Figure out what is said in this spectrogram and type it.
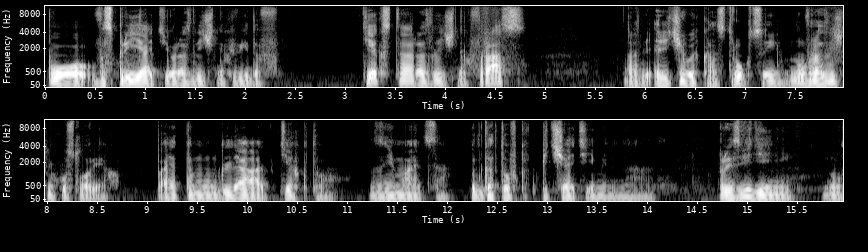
по восприятию различных видов текста, различных фраз, речевых конструкций, ну, в различных условиях. Поэтому для тех, кто занимается подготовкой к печати именно произведений, ну, э,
